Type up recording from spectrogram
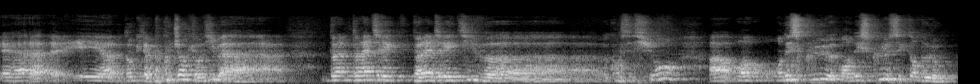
Euh, et euh, donc il y a beaucoup de gens qui ont dit, bah, dans, la, directive euh, concession, on, exclut, on exclut le secteur de l'eau.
